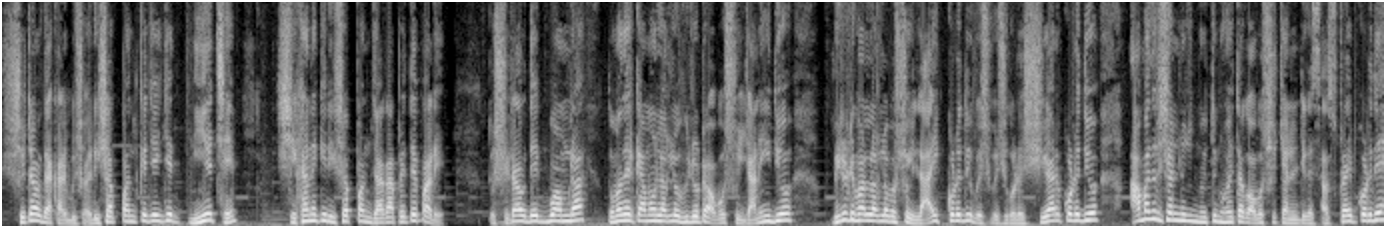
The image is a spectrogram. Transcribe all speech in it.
সেটাও দেখার বিষয়। ঋষভ পান্তকে যে নিয়েছে, সেখানে কি ঋষভ পান্ত জায়গা পেতে পারে? তো সেটাও দেখব আমরা। তোমাদের কেমন লাগল ভিডিওটা অবশ্যই জানিয়ে দিও। ভিডিওটি ভালো লাগলে অবশ্যই লাইক করে দিও, বেশি বেশি করে শেয়ার করে দিও। আমাদের চ্যানেল যদি নতুন হয়ে থাকে, অবশ্যই চ্যানেলটিকে সাবস্ক্রাইব করে দিয়ে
